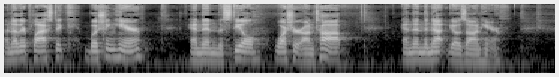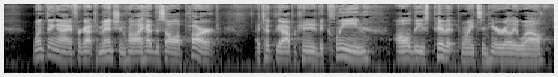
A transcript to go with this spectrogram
another plastic bushing here, and then the steel washer on top, and then the nut goes on here. One thing I forgot to mention while I had this all apart, I took the opportunity to clean all these pivot points in here really well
